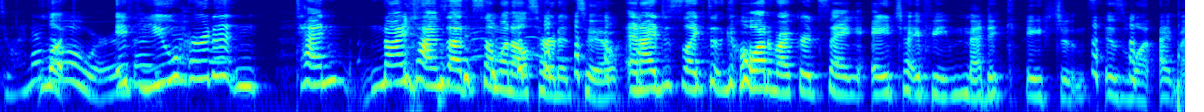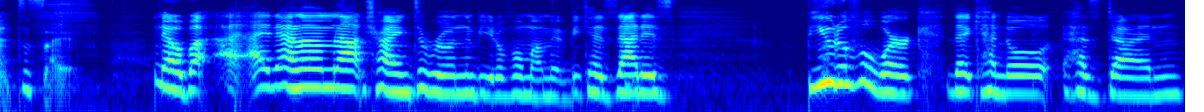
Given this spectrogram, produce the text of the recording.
do I not Look, know a word? if you heard it n- 10, 9 times out of someone else heard it too. And I just like to go on record saying HIV medications is what I meant to say. No, but I, I, and I'm not trying to ruin the beautiful moment because that is beautiful work that Kendall has done.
